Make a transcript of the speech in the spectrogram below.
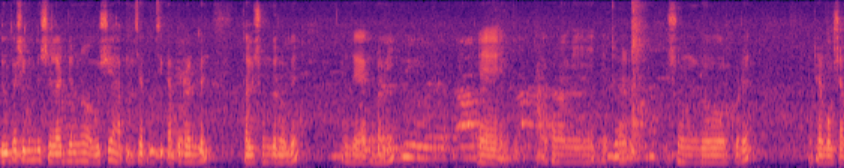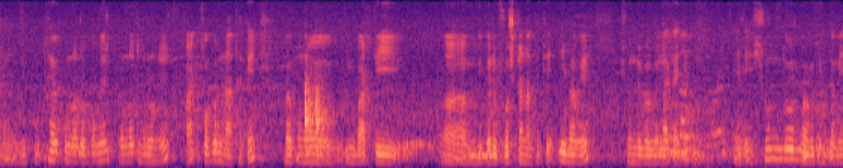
দুই পাশে কিন্তু সেলার জন্য অবশ্যই হাফ ইঞ্চি হাফ ইঞ্চি কাপড় রাখবেন, তাহলে সুন্দর হবে। যে এখন আমি এখন আমি এটার সুন্দর করে এটা বসাবেন। যে কোথায় কোনো রকমের কোনো ধরনের ফাঁক ফোকর না থাকে বা কোনো বাড়তি ভিতরে ফোসকা না থাকে, এভাবে সুন্দরভাবে লাগাই দেবেন। এই যে সুন্দরভাবে কিন্তু আমি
